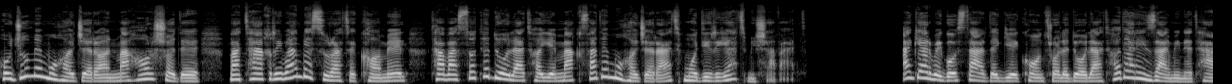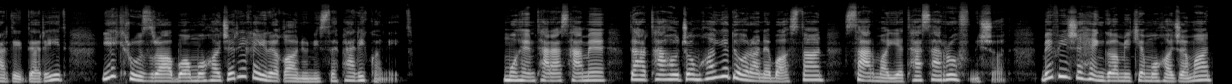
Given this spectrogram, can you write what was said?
حجوم مهاجران مهار شده و تقریبا به صورت کامل توسط دولت های مقصد مهاجرت مدیریت می شود. اگر به گستردگی کنترل دولت ها در این زمینه تردید دارید، یک روز را با مهاجری غیرقانونی سپری کنید. مهمتر از همه در های دوران باستان سرمایه تصرف می‌شد به ویژه هنگامی که مهاجمان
